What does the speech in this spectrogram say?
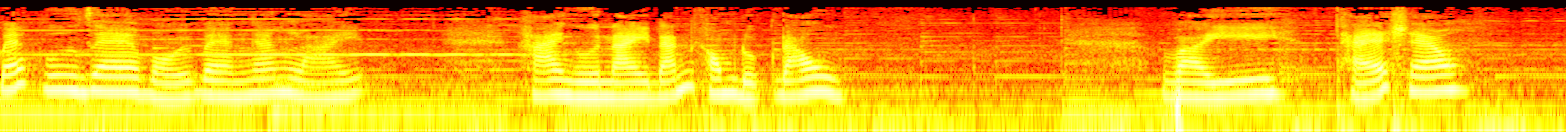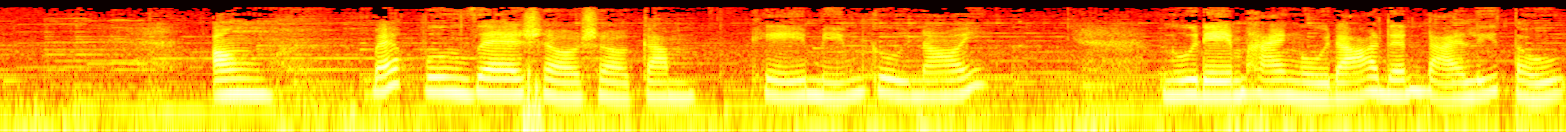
Bác vương gia vội vàng ngăn lại. Hai người này đánh không được đâu. Vậy, thẻ sao? Ân, Bác vương gia sờ sờ cầm, Khẽ mỉm cười nói. Người đem hai người đó đến đại lý tự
